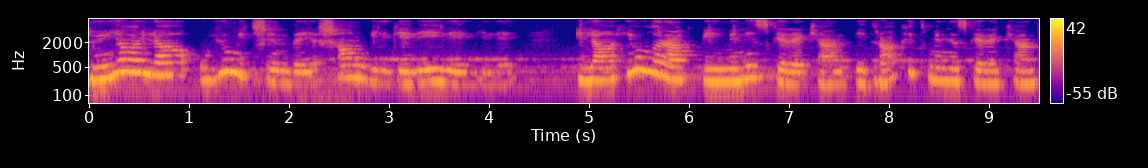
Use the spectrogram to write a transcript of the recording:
dünyayla uyum içinde yaşam bilgeliği ile ilgili ilahi olarak bilmeniz gereken, idrak etmeniz gereken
